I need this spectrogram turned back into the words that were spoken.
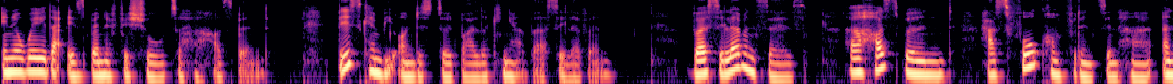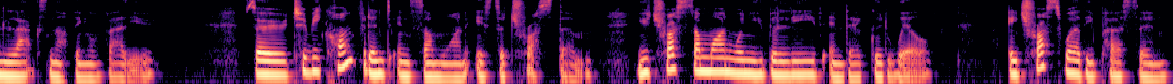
in a way that is beneficial to her husband. This can be understood by looking at verse 11. Verse 11 says, Her husband has full confidence in her and lacks nothing of value. So, to be confident in someone is to trust them. You trust someone when you believe in their goodwill. A trustworthy person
